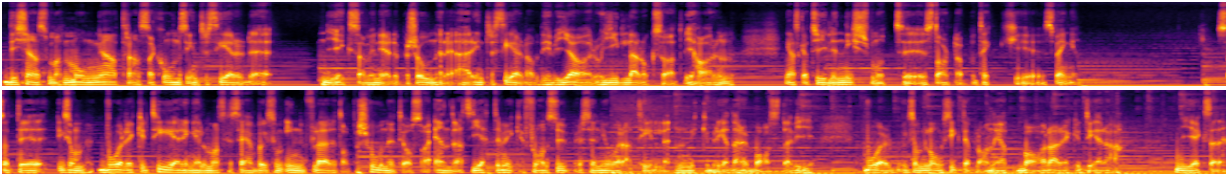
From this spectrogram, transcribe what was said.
Det känns som att många transaktionsintresserade nyexaminerade personer är intresserade av det vi gör och gillar också att vi har en ganska tydlig nisch mot eh, startup och tech-svängen. Eh, så att det, liksom, vår rekrytering, eller man ska säga liksom inflödet av personer till oss har ändrats jättemycket från superseniora till en mycket bredare bas där vi, vår liksom, långsiktiga plan är att bara rekrytera nyexade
